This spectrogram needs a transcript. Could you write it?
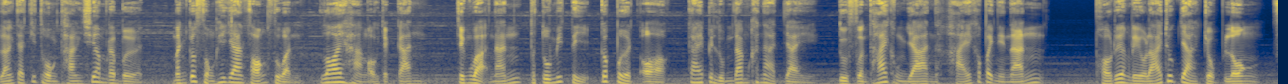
หลังจากที่ถงทางเชื่อมระเบิด มันก็ส่งให้ยานสองส่วนลอยห่างออกจากกัน จังหวะนั้นประตูมิติก็เปิดออกกลายเป็นหลุมดำขนาดใหญ่ ดูส่วนท้ายของยานหายเข้าไปในนั้น พอเรื่องเลวร้ายทุกอย่างจบลง ส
